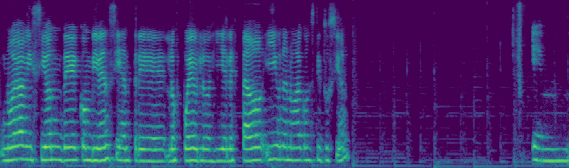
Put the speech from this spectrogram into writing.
nueva visión de convivencia entre los pueblos y el Estado y una nueva constitución? Em,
